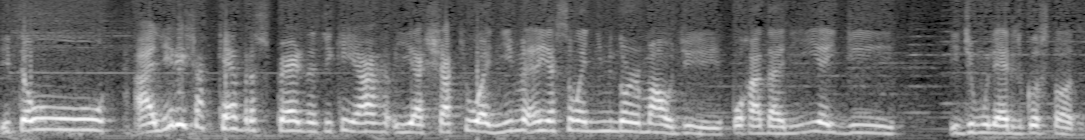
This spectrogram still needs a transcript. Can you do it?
Então, ali ele já quebra as pernas de quem ia achar que o anime ia ser um anime normal de porradaria e de, e de mulheres gostosas.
